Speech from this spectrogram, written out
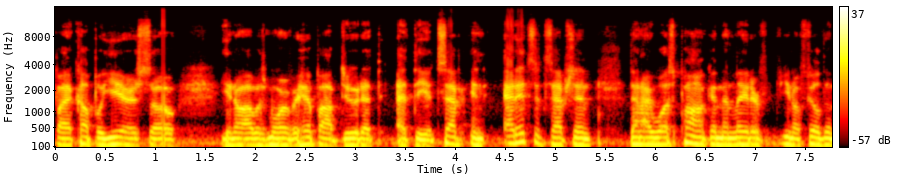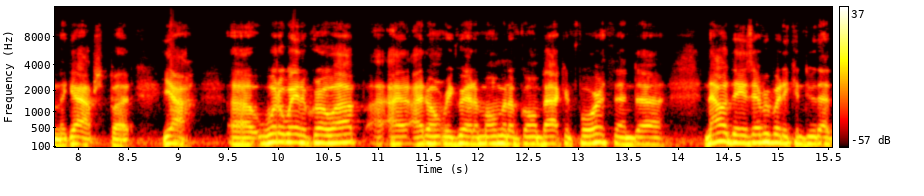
by a couple years. So, you know, I was more of a hip hop dude at at the at its inception than I was punk, and then later, you know, filled in the gaps. But yeah, uh, what a way to grow up. I, I, don't regret a moment of going back and forth. And uh, nowadays, everybody can do that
